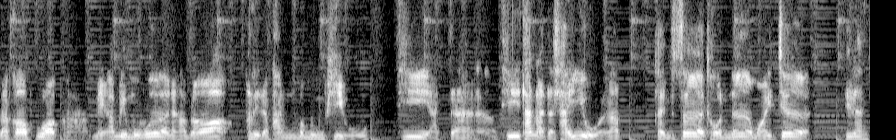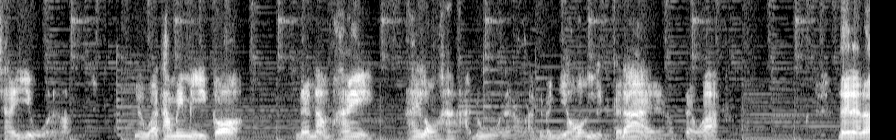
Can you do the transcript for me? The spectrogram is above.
แล้วก็พวกเมคอัพรีมูเวอร์นะครับ แล้วก็ผลิตภัณฑ์บำรุงผิวที่อาจจะที่ท่านอาจจะใช้อยู่นะครับเคลนเซอร์โทนเนอร์มอยเจอร์ที่ท่านใช้อยู่นะครับ หรือว่าถ้าไม่มีก็แนะนำให้ให้ลองหาดูนะครับ อาจจะเป็นยี่ห้ออื่นก็ได้นะครับ แต่ว่า ในไหนเรา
